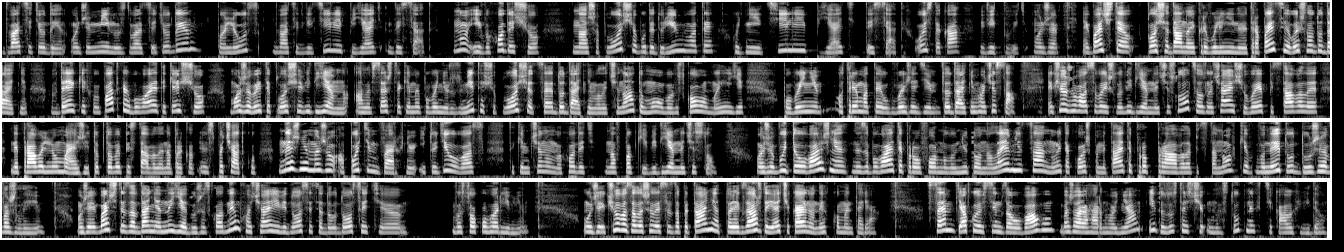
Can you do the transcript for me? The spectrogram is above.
21. Отже, мінус 21 плюс 22,5. Ну і виходить, що наша площа буде дорівнювати 1,5. Ось така відповідь. Отже, як бачите, площа даної криволінійної трапеції вийшла додатня. В деяких випадках буває таке, що може вийти площа від'ємна, але все ж таки ми повинні розуміти, що площа це додатня величина, тому обов'язково ми її повинні отримати у вигляді додатнього числа. Якщо ж у вас вийшло від'ємне число, це означає, що ви підставили неправильну межі. Тобто ви підставили, наприклад, спочатку нижню межу, а потім верхню. І тоді у вас таким чином виходить навпаки від'ємне число. Отже, будьте уважні, не забувайте про формулу Ньютона Лейбніца, ну і також пам'ятайте про правила підстановки, вони тут дуже важливі. Отже, як бачите, завдання не є дуже складним, хоча і відноситься до досить е, високого рівня. Отже, якщо у вас залишилися запитання, то, як завжди, я чекаю на них в коментарях. Все, дякую всім за увагу, бажаю гарного дня і до зустрічі у наступних цікавих відео.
